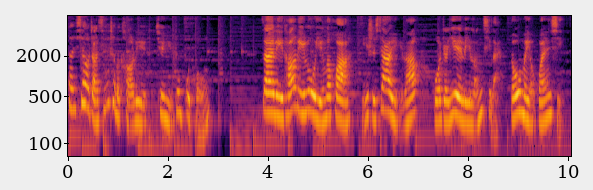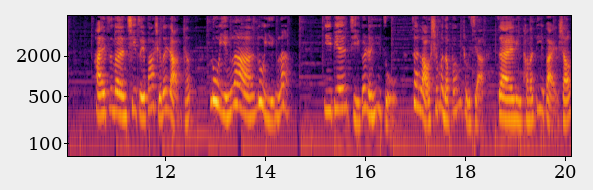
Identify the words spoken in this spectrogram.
但校长先生的考虑却与众不同。在礼堂里露营的话，即使下雨了或者夜里冷起来都没有关系。孩子们七嘴八舌地嚷着：“露营啦，露营啦！”一边几个人一组，在老师们的帮助下，在礼堂的地板上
